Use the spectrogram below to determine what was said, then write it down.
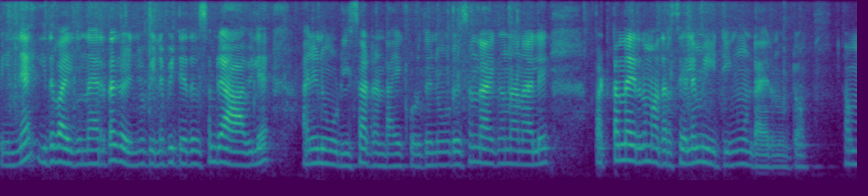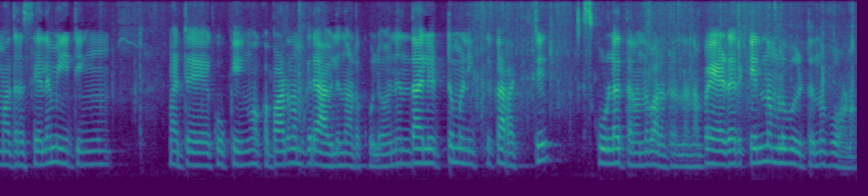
പിന്നെ ഇത് വൈകുന്നേരത്തെ കഴിഞ്ഞു. പിന്നെ പിറ്റേ ദിവസം രാവിലെ അതിന് നൂഡിൽസ് ആട്ടം ഉണ്ടാക്കി കൊടുത്തു നൂഡിൽസ് ഉണ്ടാക്കിയെന്ന് പറഞ്ഞാൽ പെട്ടെന്നായിരുന്നു മദ്രസയിലെ മീറ്റിങ്ങും ഉണ്ടായിരുന്നു കേട്ടോ. അപ്പം മദ്രസയിലെ മീറ്റിങ്ങും മറ്റേ കുക്കിങ്ങും ഒക്കെ പാടെ നമുക്ക് രാവിലെ നടക്കുമല്ലോ. അവൻ എന്തായാലും എട്ട് മണിക്ക് കറക്റ്റ് സ്കൂളിൽ എത്തണം എന്ന് പറഞ്ഞിട്ടുണ്ടായിരുന്നു. അപ്പോൾ ഏഴരക്കയിൽ നമ്മൾ വീട്ടിൽ നിന്ന് പോകണം.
